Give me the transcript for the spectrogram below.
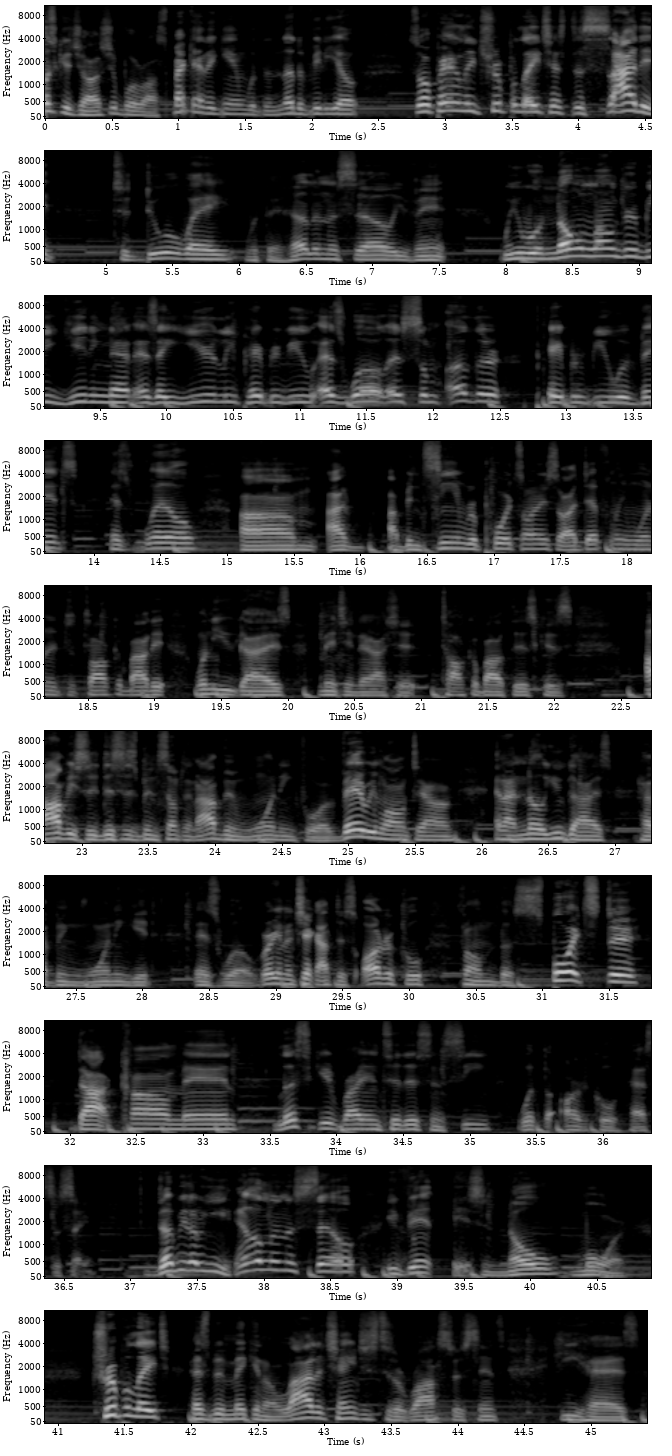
What's good, y'all? It's your boy Ross back at it again with another video. So apparently Triple H has decided to do away with the Hell in a Cell event. We will no longer be getting that as a yearly pay-per-view as well as some other pay-per-view events as well. Um, I've, I've been seeing reports on it, so I definitely wanted to talk about it. One of you guys mentioned that I should talk about this because obviously this has been something I've been wanting for a very long time, and I know you guys have been wanting it as well. We're gonna check out this article from the Sportster.com, man. Let's get right into this and see what the article has to say. WWE Hell in a Cell event is no more. Triple H has been making a lot of changes to the roster since he has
